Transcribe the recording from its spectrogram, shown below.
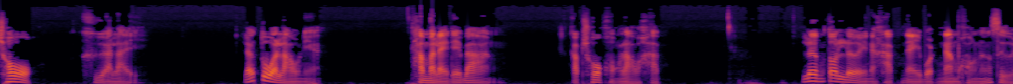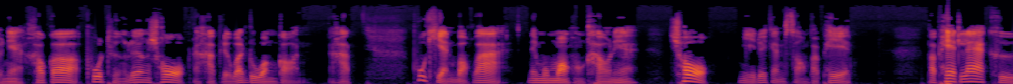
โชคคืออะไร แล้วตัวเราเนี่ยทำอะไรได้บ้าง กับโชคของเราครับ เริ่มต้นเลยนะครับ ในบทนำของหนังสือเนี่ยเขาก็พูดถึงเรื่องโชคนะครับ หรือว่าดวงก่อนนะครับ ผู้เขียนบอกว่าในมุมมองของเขาเนี่ยโชคมีด้วยกันสองประเภท ประเภทแรกคือ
